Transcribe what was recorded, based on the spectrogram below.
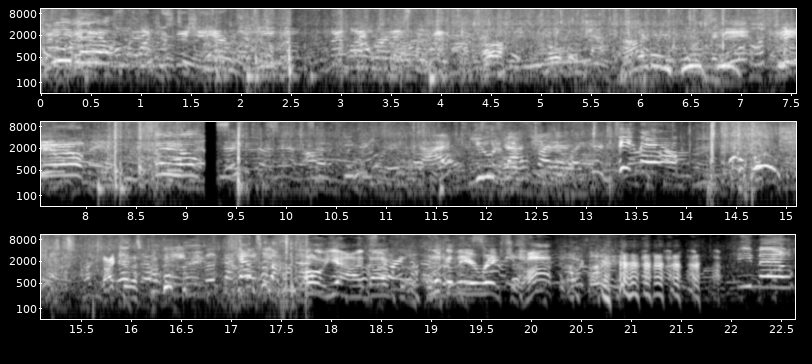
cool to the There's a bunch of fish in here. We should leave the red light where it is for a minute. Female! You That's why they're like, good female. Back to the... Cancel that one. Oh, yeah, I- look at the eraser, huh? Female.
